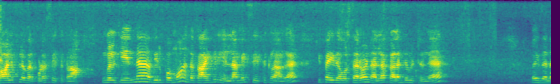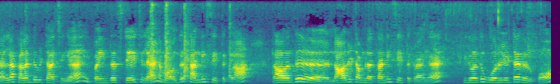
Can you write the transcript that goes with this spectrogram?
காலிஃப்ளவர் கூட சேர்த்துக்கலாம். உங்களுக்கு என்ன விருப்பமோ அந்த காய்கறி எல்லாமே சேர்த்துக்கலாங்க. இப்போ இதை ஒரு தடவை நல்லா கலந்து விட்டுருங்க. இப்போ இதை நல்லா கலந்து விட்டாச்சுங்க. இப்போ இந்த ஸ்டேஜில் நம்ம வந்து தண்ணி சேர்த்துக்கலாம். நான் வந்து நாலு டம்ளர் தண்ணி சேர்த்துக்கிறேங்க. இது வந்து ஒரு லிட்டர் இருக்கும்.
